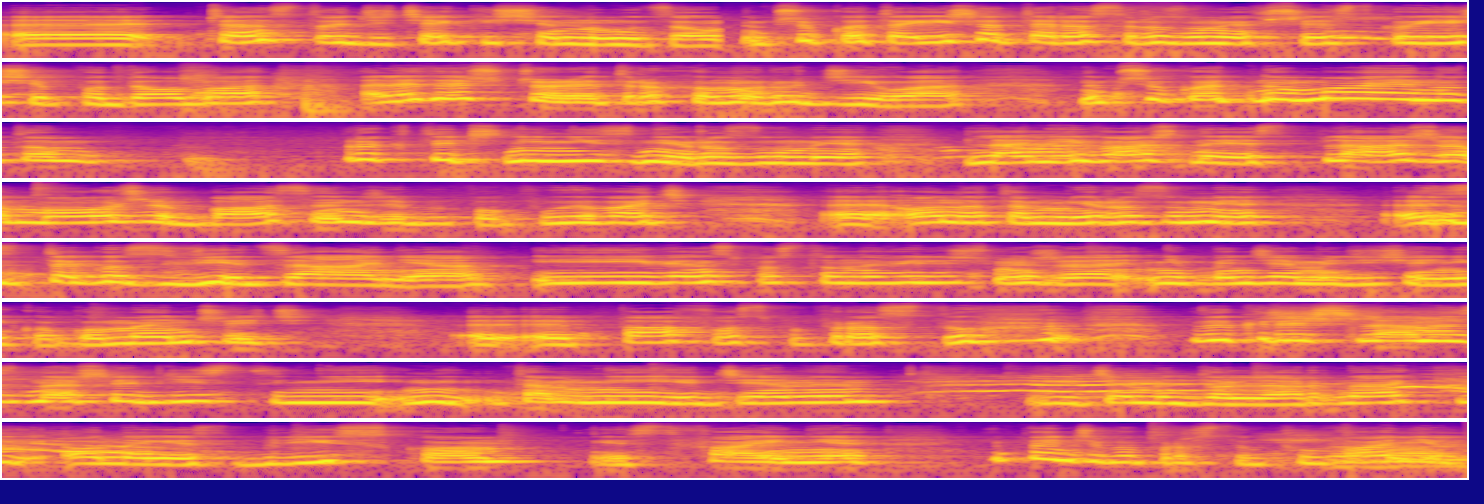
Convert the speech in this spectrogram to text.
E, Często dzieciaki się nudzą. Na przykład Aisha teraz rozumie wszystko, jej się podoba, ale też wczoraj trochę marudziła. Na przykład no Maja, no tam praktycznie nic nie rozumie. Dla niej ważna jest plaża, morze, basen, żeby popływać. E, Ona tam nie rozumie e, tego zwiedzania. I więc postanowiliśmy, że nie będziemy dzisiaj nikogo męczyć. E, Pafos po prostu wykreślamy z naszej listy, tam nie jedziemy. Jedziemy do Larnaki, ona jest blisko, jest fajnie i będzie po prostu pływanie.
